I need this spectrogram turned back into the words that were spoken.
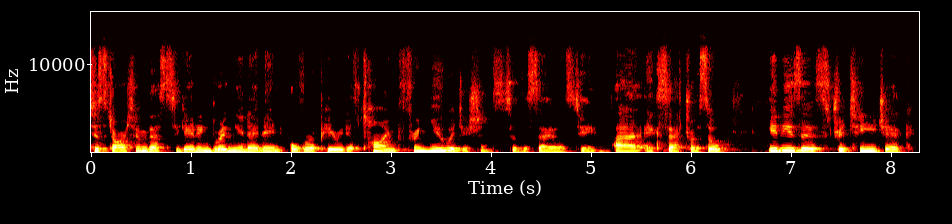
to start investigating bringing it in over a period of time for new additions to the sales team, uh, etc. So it is a strategic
